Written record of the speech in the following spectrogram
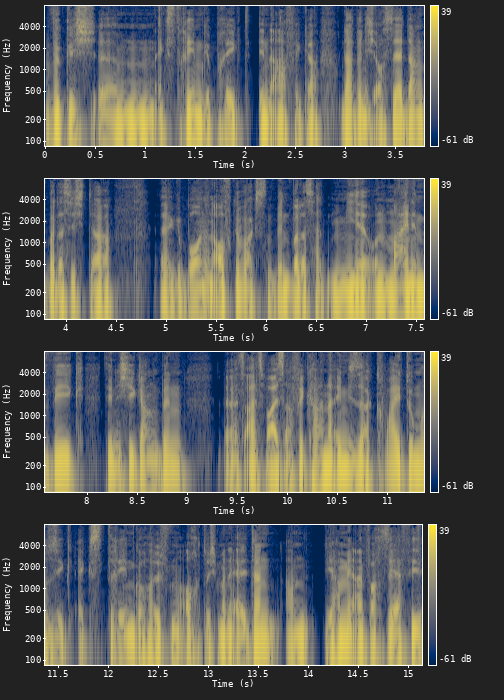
wirklich ähm, extrem geprägt in Afrika. Und da bin ich auch sehr dankbar, dass ich da äh, geboren und aufgewachsen bin, weil das hat mir und meinem Weg, den ich gegangen bin, als, als Weißafrikaner in dieser Kwaito-Musik extrem geholfen. Auch durch meine Eltern haben, die haben mir einfach sehr viel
